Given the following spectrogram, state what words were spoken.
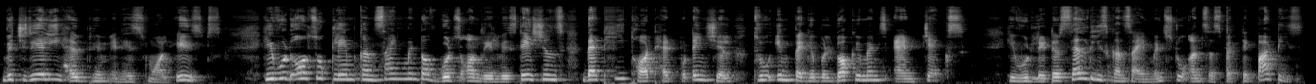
which really helped him in his small hastes. He would also claim consignment of goods on railway stations that he thought had potential through impeccable documents and checks. He would later sell these consignments to unsuspecting parties.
